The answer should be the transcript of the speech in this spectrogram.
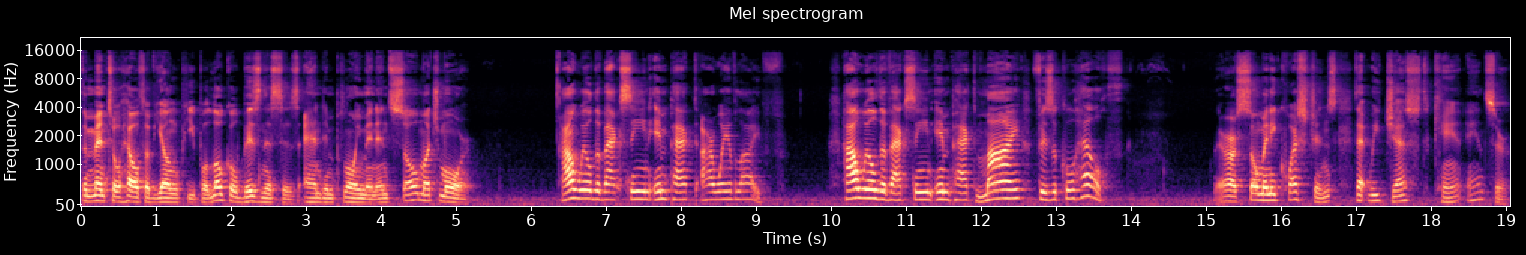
the mental health of young people, local businesses, and employment, and so much more. How will the vaccine impact our way of life? How will the vaccine impact my physical health? There are so many questions that we just can't answer.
